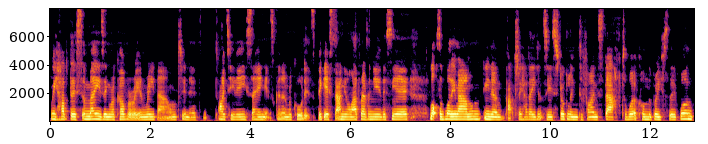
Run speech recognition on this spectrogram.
we had this amazing recovery and rebound. You know, ITV saying it's going to record its biggest annual ad revenue this year. Lots of money around, you know, actually had agencies struggling to find staff to work on the briefs they've won.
